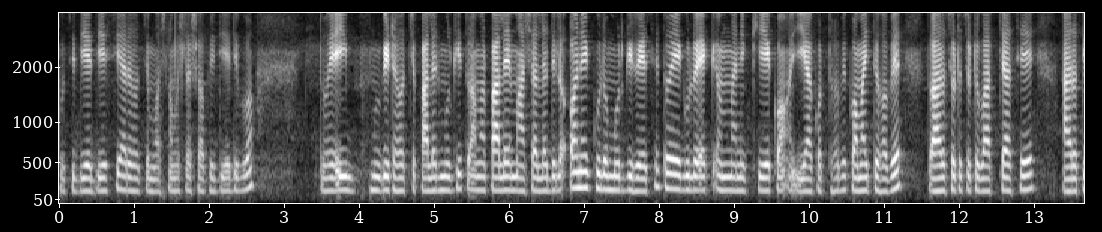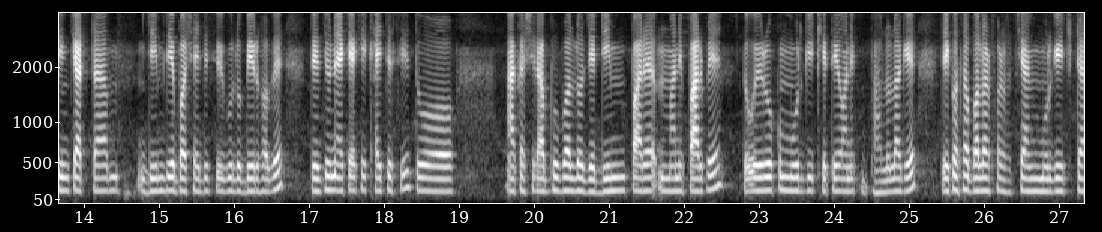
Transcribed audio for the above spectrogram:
কুচি দিয়ে দিয়েছি, আর হচ্ছে মশলা মশলা সবই দিয়ে দিব। তো এই মুরগিটা হচ্ছে পালের মুরগি। তো আমার পালে মাশাল্লাহ দিলে অনেকগুলো মুরগি হয়েছে। তো এগুলো এক মানে খেয়ে ইয়া করতে হবে, কমাইতে হবে। তো আরও ছোট ছোট বাচ্চা আছে আরও তিন চারটা ডিম দিয়ে বসাই দিয়েছি, ওইগুলো বের হবে। তো এর জন্য একে একে খাইতেছি। তো আকাশের আব্বু বলল যে ডিম পারে মানে পারবে। তো ওই রকম মুরগি খেতে অনেক ভালো লাগে। তো এই কথা বলার পর হচ্ছে আমি মুরগিটা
